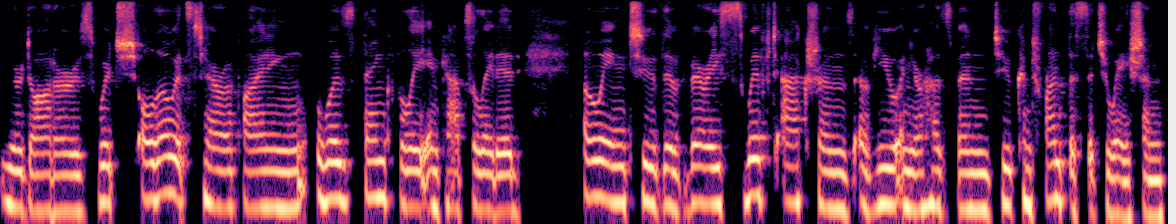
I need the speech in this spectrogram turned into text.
your daughters, which, although it's terrifying, was thankfully encapsulated owing to the very swift actions of you and your husband to confront the situation.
